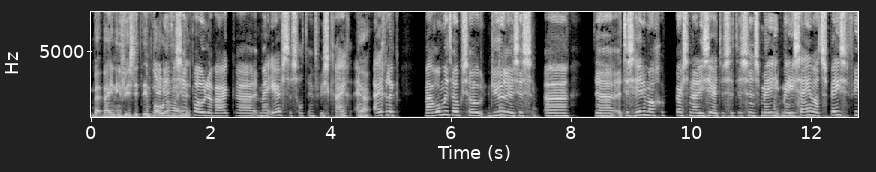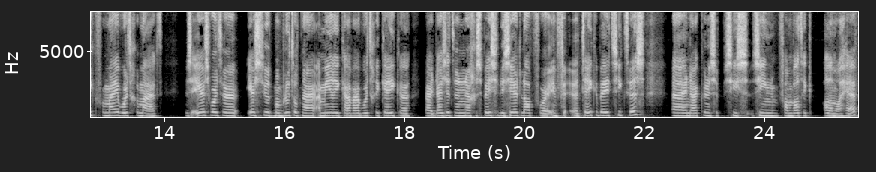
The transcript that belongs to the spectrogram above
bij, bij een infuus. Is dit in Polen? Ja, dit is in Polen waar ik uh, mijn eerste sotinfuus krijg. En ja. eigenlijk waarom het ook zo duur is, is uh, de, het is helemaal gepersonaliseerd. Dus het is een medicijn wat specifiek voor mij wordt gemaakt. Dus eerst, wordt er, eerst stuurt mijn bloed op naar Amerika, waar wordt gekeken. Daar, daar zit een uh, gespecialiseerd lab voor tekenbeetziektes. En daar kunnen ze precies zien van wat ik allemaal heb.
